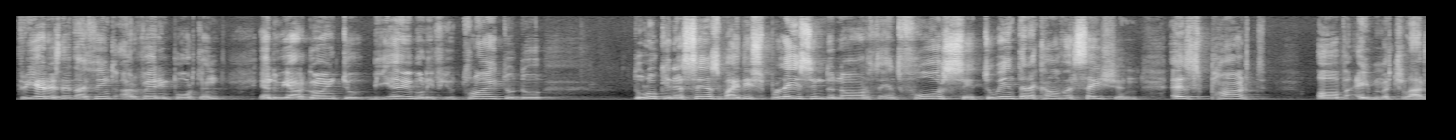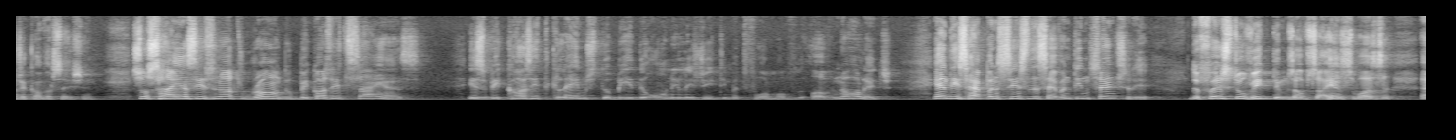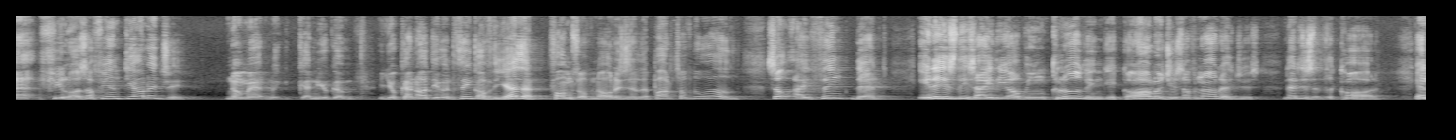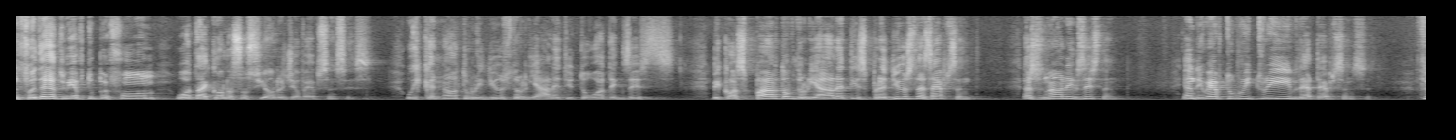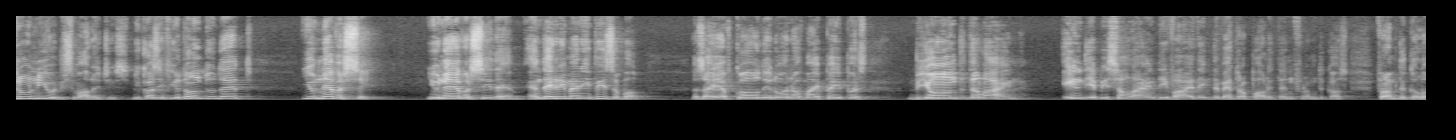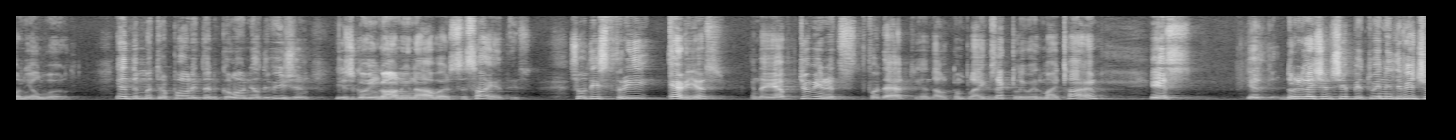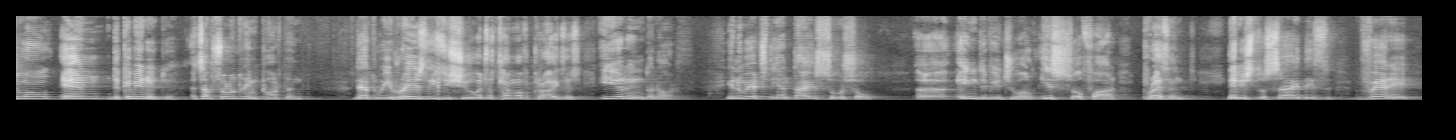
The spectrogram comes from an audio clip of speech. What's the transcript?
Three areas that I think are very important, and we are going to be able, if you try to do to look, in a sense, by displacing the North and force it to enter a conversation as part of a much larger conversation. So science is not wrong because it's science. It's because it claims to be the only legitimate form of, of knowledge. And this happened since the 17th century. The first two victims of science was uh, philosophy and theology. No man, can, you, can, you cannot even think of the other forms of knowledge in the parts of the world. So I think that it is this idea of including ecologies of knowledges that is at the core. And for that, we have to perform what I call a sociology of absences. We cannot reduce the reality to what exists because part of the reality is produced as absent, as non existent. And you have to retrieve that absence through new epistemologies. Because if you don't do that, you never see. You never see them. And they remain invisible, as I have called in one of my papers, beyond the line, in the abyssal line dividing the metropolitan from the, from the colonial world. And the metropolitan colonial division is going on in our societies. So these three areas, and I have two minutes for that, and I'll comply exactly with my time, is, is the relationship between individual and the community. It's absolutely important that we raise this issue at a time of crisis, here in the North, in which the entire social uh, individual is so far present. That is to say, this very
